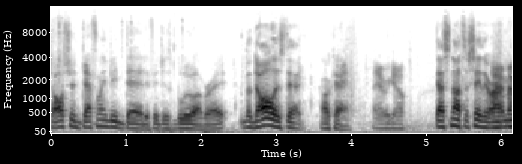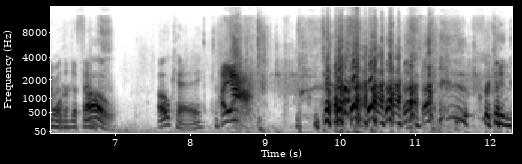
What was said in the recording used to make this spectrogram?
Doll should definitely be dead if it just blew up, right? The doll is dead. Okay. There we go. That's not to say there I aren't remember more. the defense. Oh. Okay. Hiya! Freaking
